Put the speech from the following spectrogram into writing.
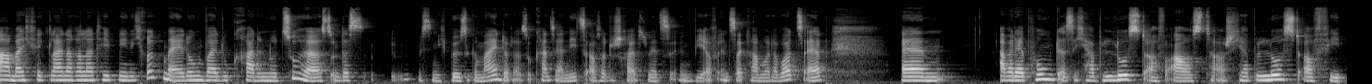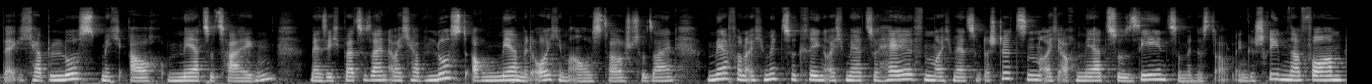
aber ich kriege leider relativ wenig Rückmeldung, weil du gerade nur zuhörst und das ist nicht böse gemeint oder so, kannst ja nichts, außer du schreibst mir jetzt irgendwie auf Instagram oder WhatsApp. Ähm, aber der Punkt ist, ich habe Lust auf Austausch, ich habe Lust auf Feedback, ich habe Lust, mich auch mehr zu zeigen, mehr sichtbar zu sein, aber ich habe Lust, auch mehr mit euch im Austausch zu sein, mehr von euch mitzukriegen, euch mehr zu helfen, euch mehr zu unterstützen, euch auch mehr zu sehen, zumindest auch in geschriebener Form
